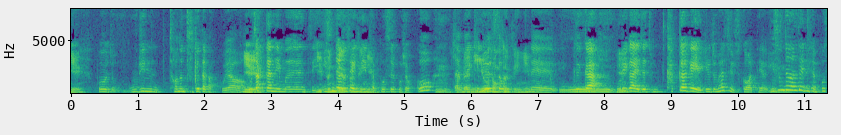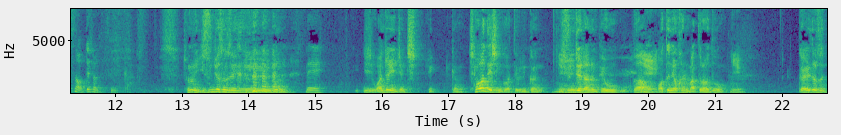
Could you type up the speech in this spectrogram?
예. 뭐 좀- 우리는 저는 두 개 다 봤고요. 예. 오 작가님은 이제 이순재 이순재 선생님. 덴포스를 보셨고, 그다음에 저는 김효성 선생님. 네, 오. 그러니까 예. 우리가 이제 좀 각각의 얘기를 좀 할 수 있을 것 같아요. 이순재 선생님 덴포스는 어떠셨습니까? 저는 이순재 선생님은 네, 이제 완전히 이제 치- 그냥 체화되신 것 같아요. 그러니까 이순재라는 배우가 예. 어떤 역할을 맡더라도 예. 그러니까 예를 들어서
